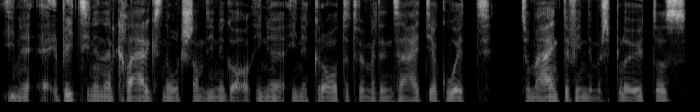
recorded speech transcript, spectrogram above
in eine, ein bisschen in einen Erklärungsnotstand hineingeraten, wenn man dann sagt, ja gut, zum einen finden wir es blöd, dass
